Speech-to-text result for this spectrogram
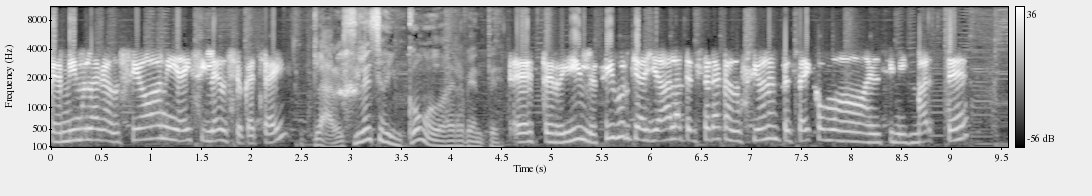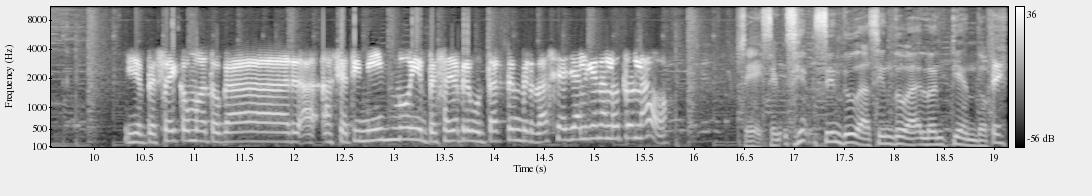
termino la canción y hay silencio, ¿cachai? Claro, el silencio es incómodo de repente. Es terrible, sí, porque allá la tercera canción empezáis como a ensimismarte y empecé como a tocar hacia ti mismo y empecé a preguntarte en verdad si hay alguien al otro lado. Sí, sin, sin, sin, duda, sin duda, lo entiendo. Sí.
